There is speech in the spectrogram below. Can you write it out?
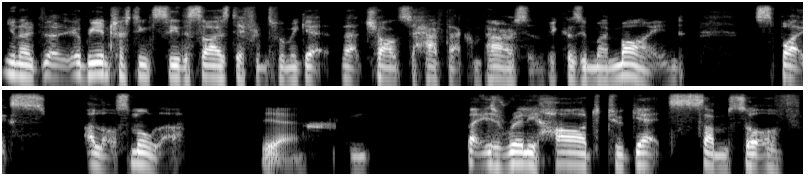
you know it'll be interesting to see the size difference when we get that chance to have that comparison. Because in my mind, Spike's a lot smaller, Yeah, but it's really hard to get some sort of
